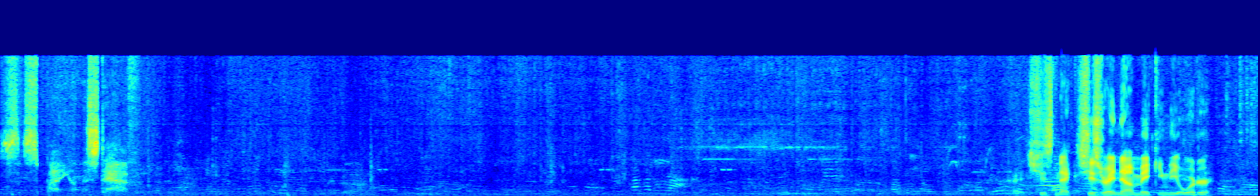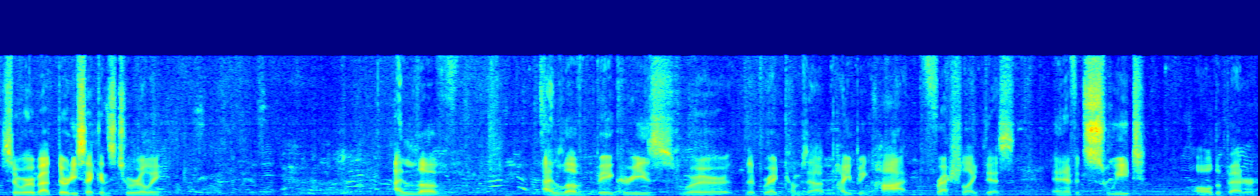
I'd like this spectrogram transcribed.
S spying on the staff. She's next. She's right now making the order, so we're about 30 seconds too early. I love, I love bakeries where the bread comes out piping hot, fresh like this, and if it's sweet, all the better.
